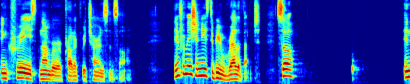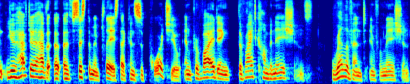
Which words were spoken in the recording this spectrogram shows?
increased number of product returns and so on. The information needs to be relevant. So in, you have to have a, a system in place that can support you in providing the right combinations, relevant information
